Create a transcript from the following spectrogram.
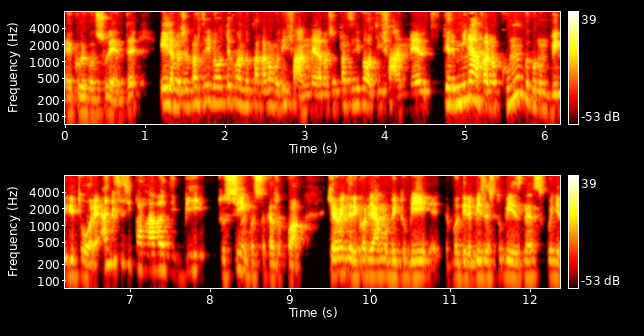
eh, come consulente e la maggior parte delle volte quando parlavamo di funnel, la maggior parte delle volte i funnel terminavano comunque con un venditore, anche se si parlava di B2C in questo caso qua. Chiaramente ricordiamo B2B vuol dire business to business, quindi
